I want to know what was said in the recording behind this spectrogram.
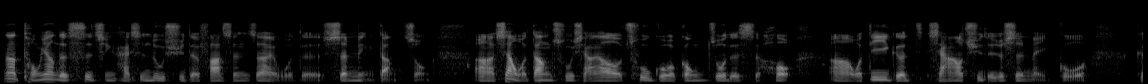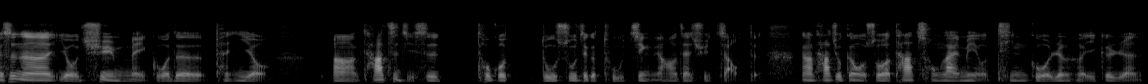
那同样的事情还是陆续的发生在我的生命当中。啊、像我当初想要出国工作的时候，啊、我第一个想要去的就是美国。可是呢，有去美国的朋友，啊、他自己是透过。读书这个途径，然后再去找的。那他就跟我说，他从来没有听过任何一个人，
